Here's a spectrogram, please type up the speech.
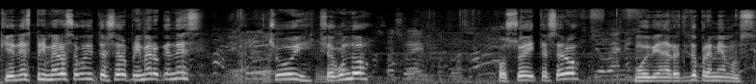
¿Quién es primero, segundo y tercero? Primero, ¿quién es? Chuy. Segundo. Josué. Josué. ¿Y tercero? Muy bien, al ratito premiamos.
